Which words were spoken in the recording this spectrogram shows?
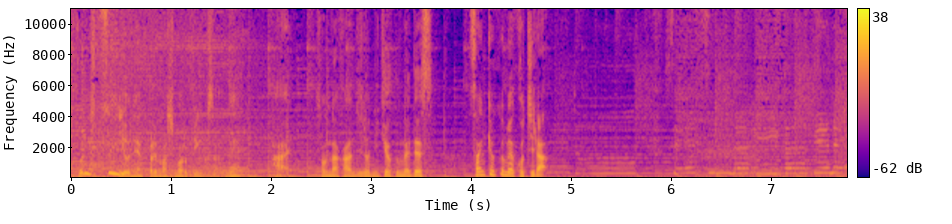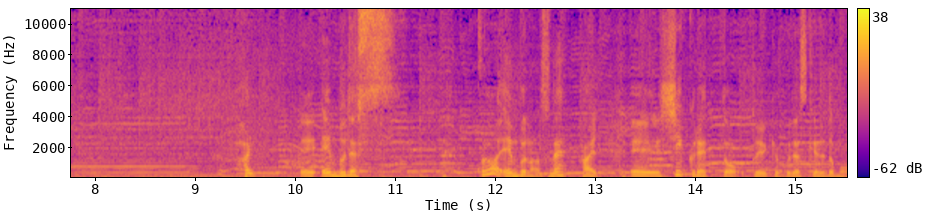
ー、これきついよねやっぱりマシュマロピンクさんね。はい。そんな感じの2曲目です。3曲目こちら。はい。えー、演舞です。これは演舞なんですね。はい、えー、シークレットという曲ですけれども。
